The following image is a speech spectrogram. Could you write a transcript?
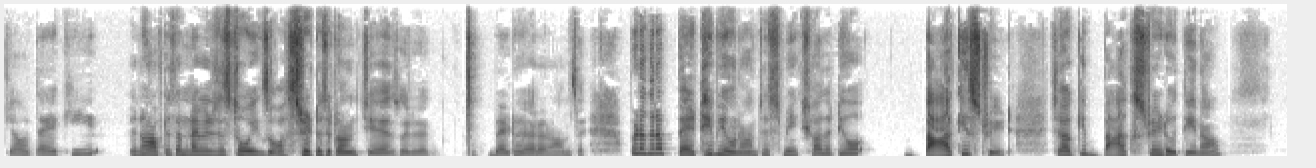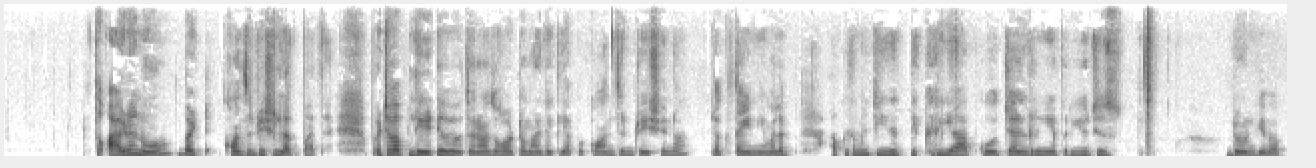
क्या होता है कि you know after some time you just so exhausted to sit on chair बैठो यार आराम से। बट अगर आप बैठे भी हो ना just make sure that your back is straight जब आपकी बैक स्ट्रेट होती है ना तो I don't know but concentration लग पाता है। पर जब आप लेटे हुए होते हो ना तो ऑटोमेटिकली आपको कॉन्सेंट्रेशन ना लगता ही नहीं है। मतलब आपके सामने चीज़ें दिख रही है, आपको चल रही हैं, पर you just don't give up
